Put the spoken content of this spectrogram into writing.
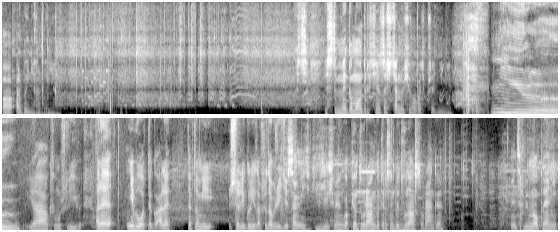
O, albo i nie, albo i nie. Albo. Chci- Jestem mega mądry, chciałem za ścianą się chować przed nim, nie? Jak to możliwe? Ale nie było tego, ale tak to mi Shelly go nie zawsze dobrze idzie. Sami widzieliśmy chyba piątą rangę, teraz nagle dwunastą rangę. Więc robimy opening.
